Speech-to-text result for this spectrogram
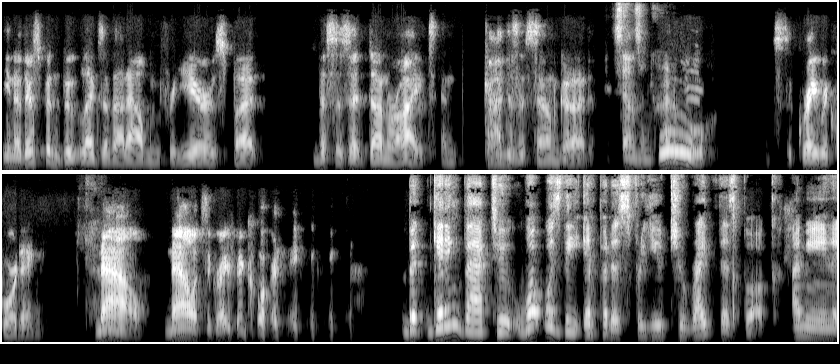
you know, there's been bootlegs of that album for years, but this is it done right. And God, does it sound good? It sounds incredible. Woo! It's a great recording. Now, now it's a great recording. but getting back to what was the impetus for you to write this book i mean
